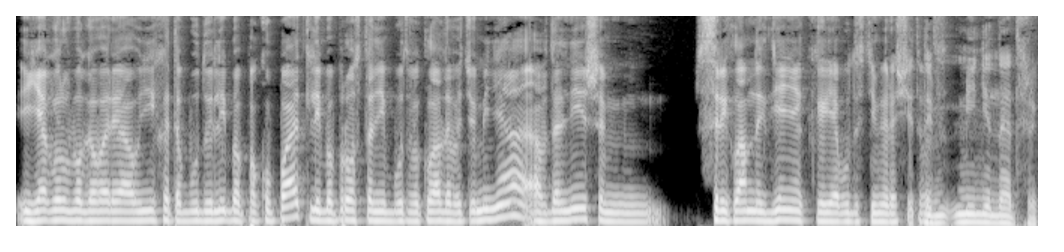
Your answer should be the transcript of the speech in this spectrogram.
И я, грубо говоря, у них это буду либо покупать, либо просто они будут выкладывать у меня, а в дальнейшем с рекламных денег я буду с ними Это рассчитывать. мини-Netflix.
